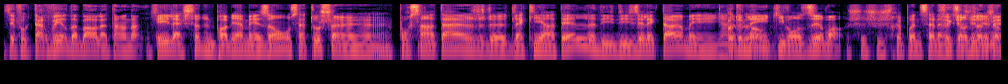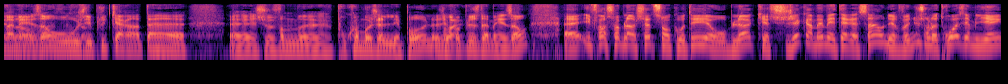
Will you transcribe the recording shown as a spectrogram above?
sais, faut que tu revires d'abord la tendance. Et l'achat d'une première maison, ça touche un pourcentage de, de la clientèle, là, des, des électeurs, mais il y en Pas a tout plein qui vont se dire, bon, je, je, je ferai pas une scène Ceux avec ça. J'ai déjà ma maison, ou j'ai plus de 40 ans, euh, euh, je vais me, pourquoi moi je l'ai pas, j'ai Ouais. pas plus de maison. Euh, et François Blanchet de son côté euh, au bloc, sujet quand même intéressant. On est revenu sur le troisième lien.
